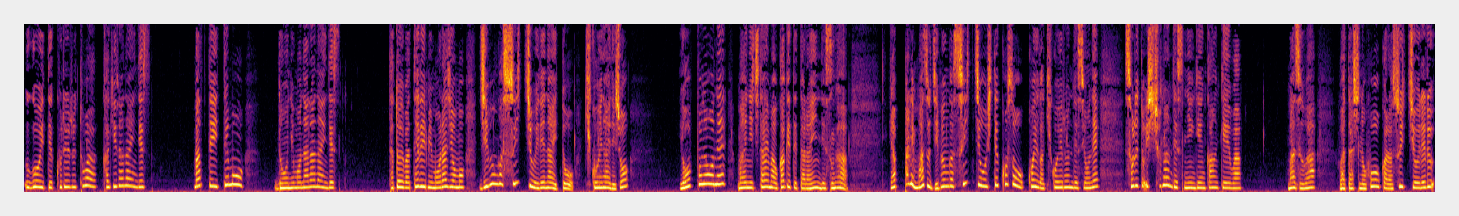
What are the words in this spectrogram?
動いてくれるとは限らないんです。待っていてもどうにもならないんです。例えばテレビもラジオも自分がスイッチを入れないと聞こえないでしょ？よっぽどね、毎日タイマーをかけてたらいいんですが、やっぱりまず自分がスイッチを押してこそ声が聞こえるんですよね。それと一緒なんです、人間関係は。まずは私の方からスイッチを入れる、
